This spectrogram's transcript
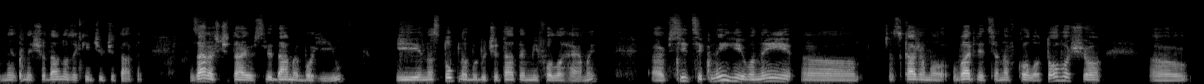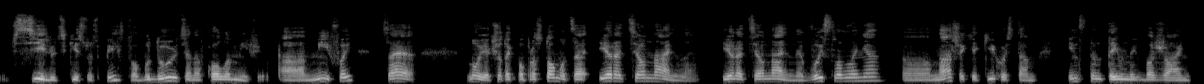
Не- Нещодавно закінчив читати. Зараз читаю слідами богів, і наступно буду читати міфологеми. Е, Всі ці книги, вони, е, скажімо, вертяться навколо того, що е, всі людські суспільства будуються навколо міфів. А міфи це, ну, якщо так по-простому, це ірраціональне, ірраціональне висловлення наших якихось там інстинктивних бажань.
